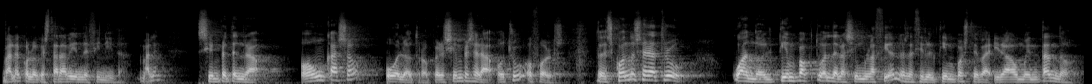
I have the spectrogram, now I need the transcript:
¿vale? Con lo que estará bien definida, ¿vale? Siempre tendrá o un caso o el otro, pero siempre será o true o false. Entonces, ¿cuándo será true? cuando el tiempo actual de la simulación, es decir, el tiempo este irá aumentando,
